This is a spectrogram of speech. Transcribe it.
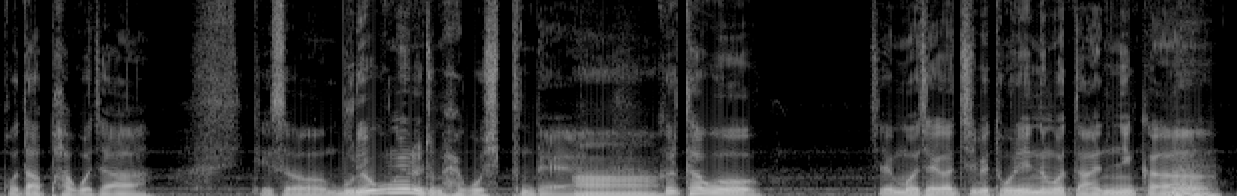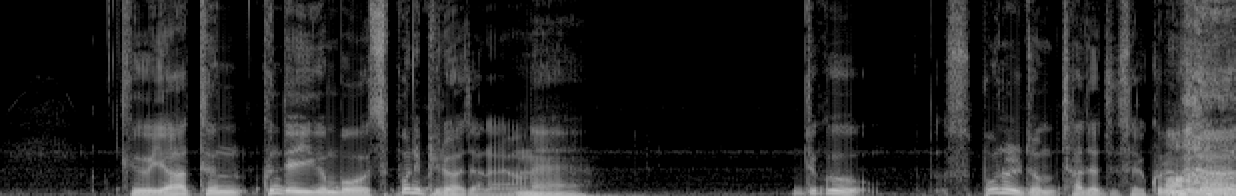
보답하고자 그래서 무료 공연을 좀 하고 싶은데 아. 그렇다고 제 뭐 제가 집에 돈이 있는 것도 아니니까 네. 그 여하튼 근데 이건 뭐 스폰이 필요하잖아요. 네. 근데 그 스폰을 좀 찾아주세요. 그러면은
